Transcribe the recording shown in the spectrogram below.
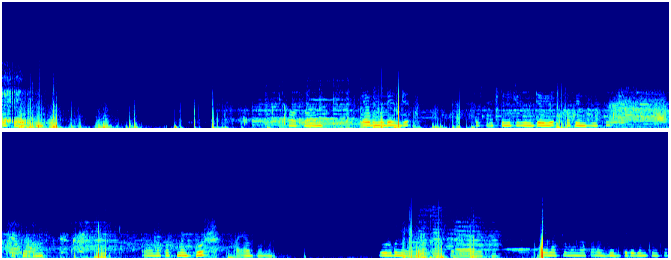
Gösterebilirsiniz. Bakalım. Ya bununla denince. Dostum 3 gün 2 gün video yok. Haberiniz olsun. Çok yorgun. Ona basmak zor. Bayağı zor. Yorgunum yani arkadaşlar. Bayağı yorgunum. Yalatacağım ondan sonra video bitireceğim çünkü çok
